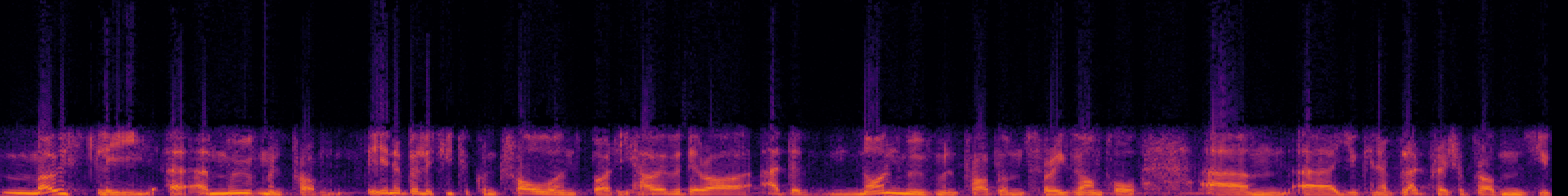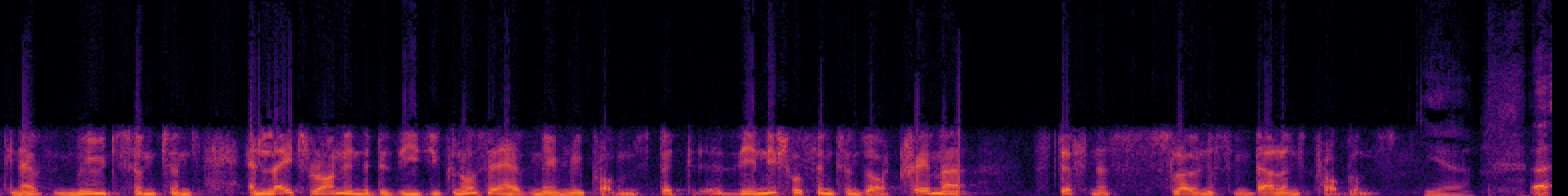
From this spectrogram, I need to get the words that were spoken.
mostly a, movement problem, the inability to control one's body. However, there are other non-movement problems. For example, um, uh, you can have blood pressure problems, you can have mood symptoms, and later on in the disease, you can also have memory problems. But the initial symptoms are tremor, stiffness, slowness, and balance problems. Yeah, uh,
